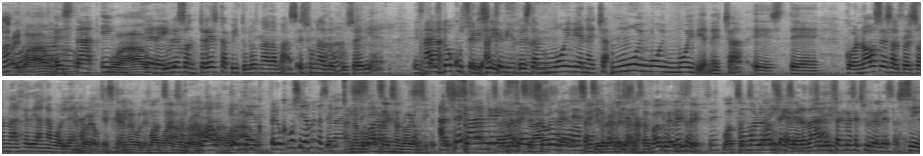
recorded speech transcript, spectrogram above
Ay, guau. Está increíble, son tres capítulos nada más, es una docuserie. Está, Ah, es docuserie. Ah, qué bien. pero Está muy bien hecha, muy, muy, muy bien hecha. Este, conoces al personaje de Ana Bolena. Es que Ana Bolena. Blood, Sex and wow. Royalty. Wow. Pero ¿cómo se llama la serie? Ana Bolena. Sex and Royalty. Ah. Sangre, Sangre, sexo, y realeza. Sí, realeza. Tal cual como Realeza, dijiste. Como lo dije. ¿verdad? Sí, sangre, sexo y realeza. Sí,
